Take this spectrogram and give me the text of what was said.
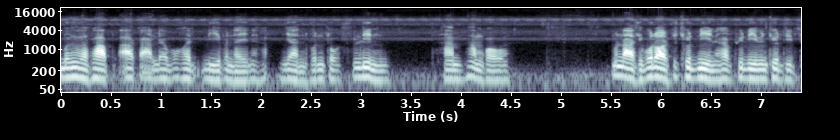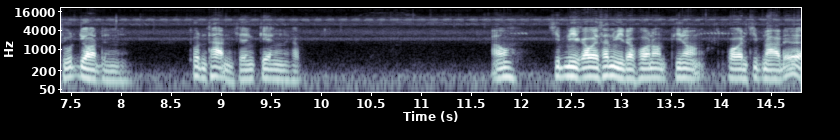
เบิ่งสภาพอากาศแล้วบ่ค่อยดีปานใดนะครับย่านฝนตกลิ้นห้ามห้ามเขา มันอาจสิบ่รอดคือชุดนี้นะครับ ชุดนี้เป็นชุดที่สุดยอดเลย ทนท่านแข็งแกร่งนะครับ เอาคลิปนี้ก็ไว้ท่านมีแต่พอน้องพี่น้องพอกันคลิปหน้าเด้อ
